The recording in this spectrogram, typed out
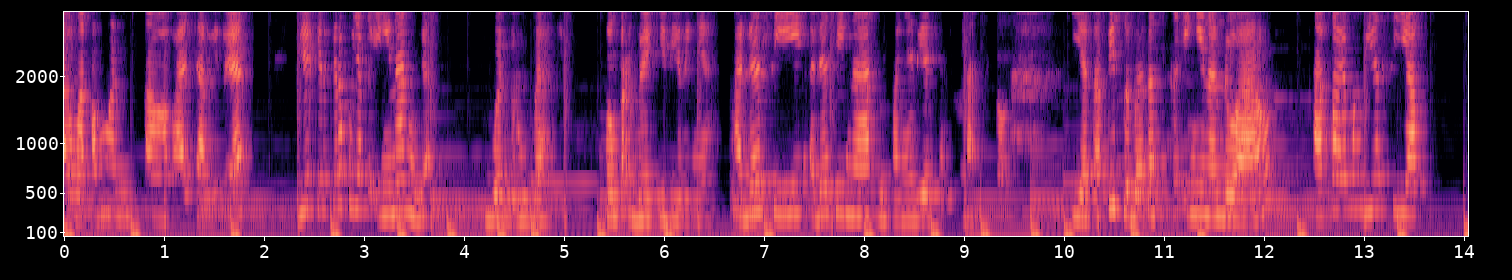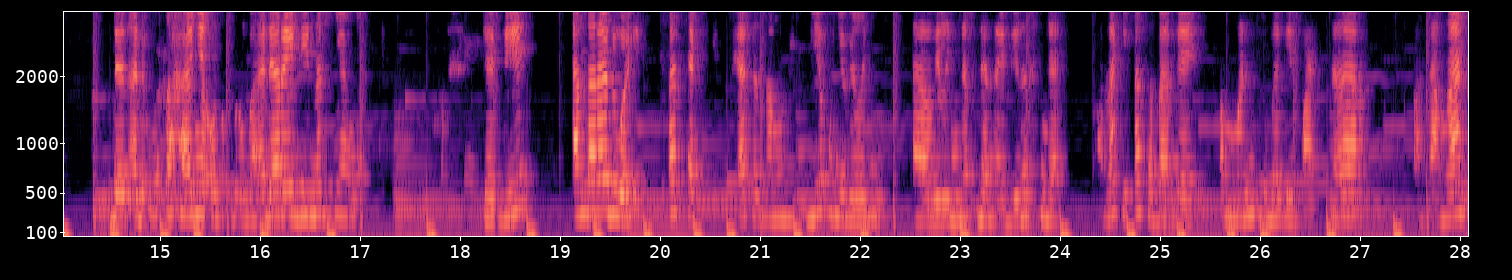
sama teman sama pacar gitu ya dia kira-kira punya keinginan nggak buat berubah gitu memperbaiki dirinya? Ada sih ada sih Nat misalnya dia cerita gitu. Iya tapi sebatas keinginan doang atau emang dia siap dan ada usahanya untuk berubah ada readinessnya nggak? Jadi antara dua itu kita cek gitu ya tentang dia punya willing uh, willingness dan readiness nggak? Karena kita sebagai teman sebagai partner pasangan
